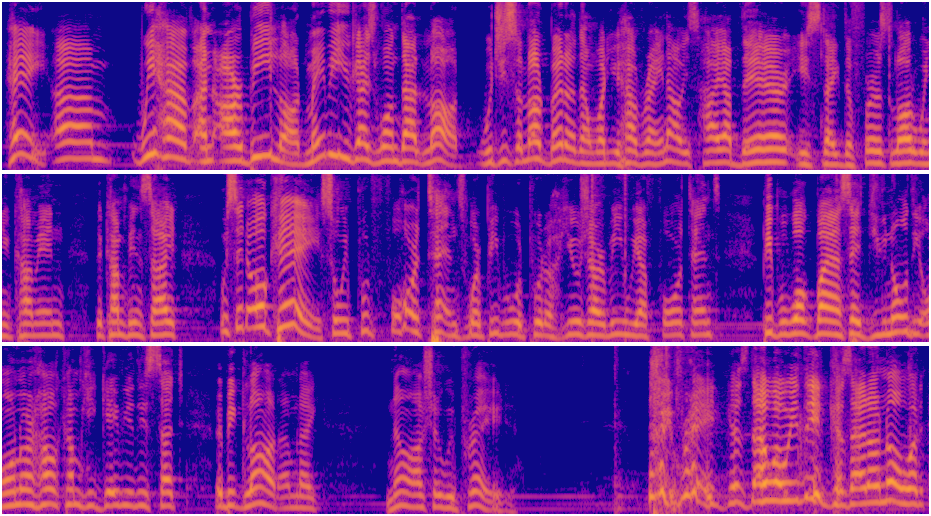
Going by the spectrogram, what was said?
hey, um, we have an RV lot. Maybe you guys want that lot, which is a lot better than what you have right now. It's high up there. It's like the first lot when you come in the camping site. We said, okay. So we put four tents where people would put a huge RV. We have four tents. People walk by and say, do you know the owner? How come he gave you this such a big lot? I'm like, no, actually we prayed. we prayed because that's what we did because I don't know what.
